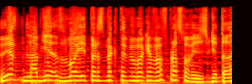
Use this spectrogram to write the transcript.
Jest dla mnie, z mojej perspektywy, mogę wam wprost powiedzieć, mnie to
